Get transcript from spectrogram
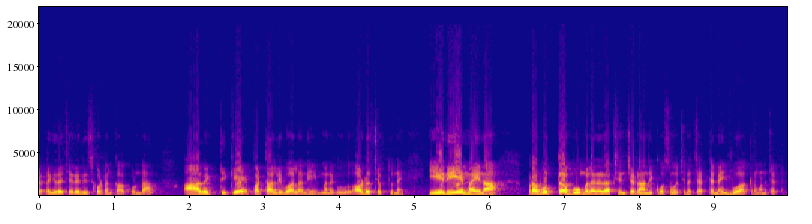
చట్టం కింద చర్య తీసుకోవడం కాకుండా ఆ వ్యక్తికే పట్టాలు ఇవ్వాలని మనకు ఆర్డర్స్ చెప్తున్నాయి. ఏది ఏమైనా ప్రభుత్వ భూములను రక్షించడానికి కోసం వచ్చిన చట్టమే భూ ఆక్రమణ చట్టం.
